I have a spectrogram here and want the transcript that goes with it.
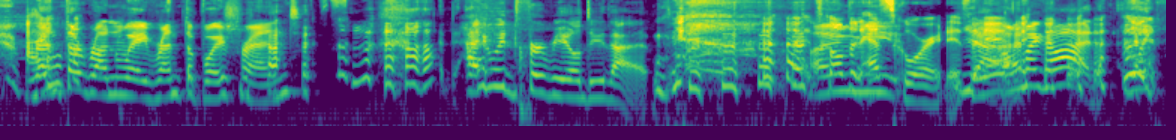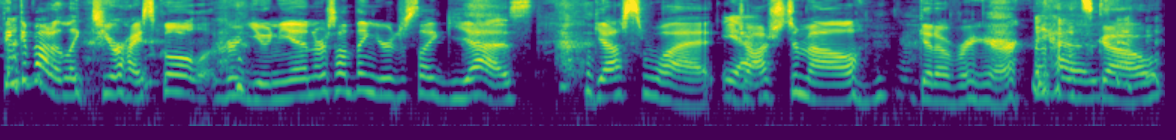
rent the runway, rent the boyfriend. I would for real do that. It's called an escort, isn't yeah. it? Oh my god. Like think about it. Like to your high school reunion or something. You're just like, yes. Guess what? Yeah. Josh Duhamel, get over here. Let's go.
